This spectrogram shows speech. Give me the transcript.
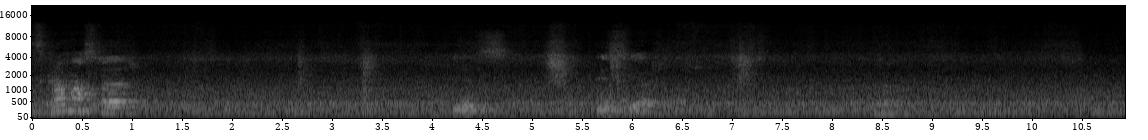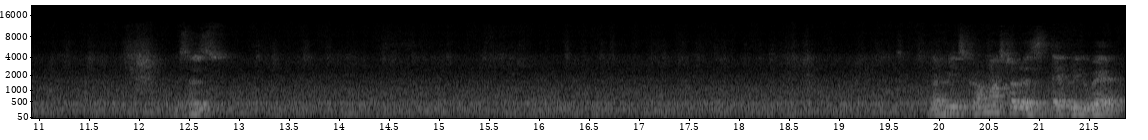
Scrum Master is is here. This is That means Scrum Master is everywhere.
